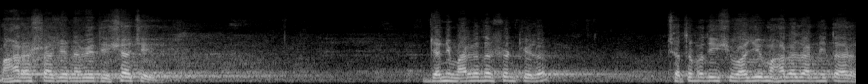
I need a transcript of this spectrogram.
महाराष्ट्राचे नवे देशाचे ज्यांनी मार्गदर्शन केलं छत्रपती शिवाजी महाराजांनी तर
